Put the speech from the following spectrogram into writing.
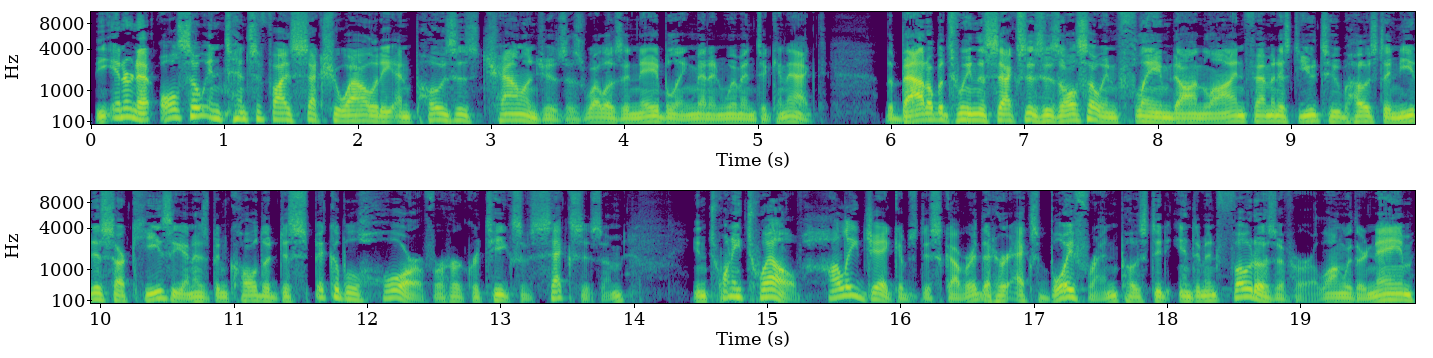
The internet also intensifies sexuality and poses challenges as well as enabling men and women to connect. The battle between the sexes is also inflamed online. Feminist YouTube host Anita Sarkeesian has been called a despicable whore for her critiques of sexism. In 2012, Holly Jacobs discovered that her ex boyfriend posted intimate photos of her, along with her name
